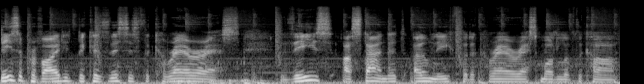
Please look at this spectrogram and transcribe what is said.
These are provided because this is the Carrera S. These are standard only for the Carrera S model of the car.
